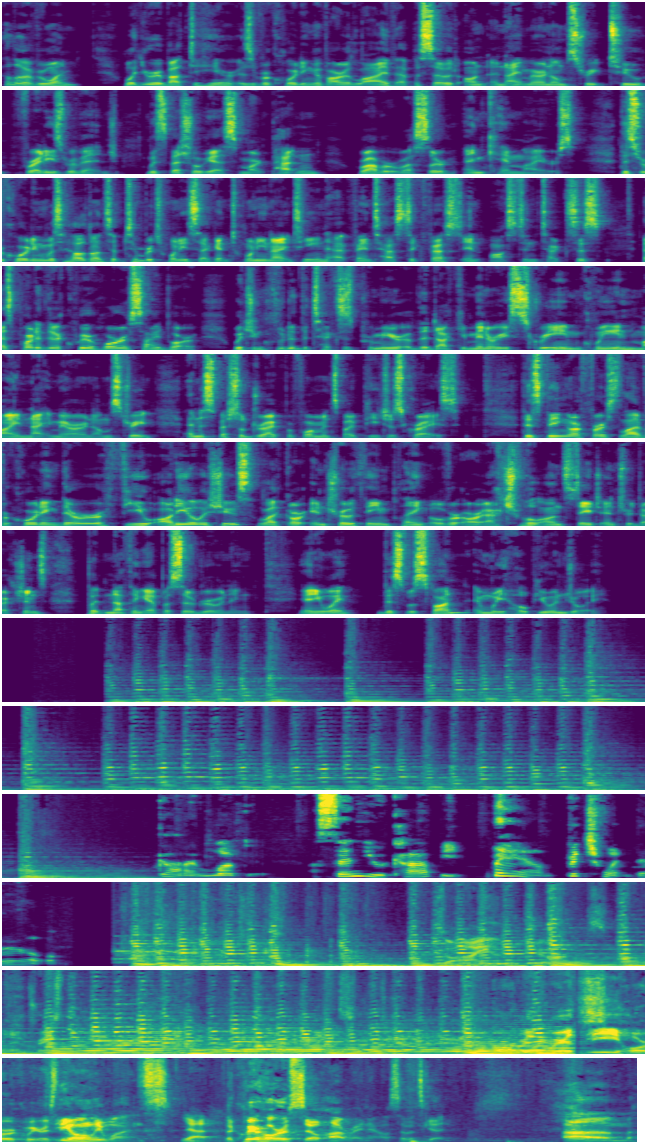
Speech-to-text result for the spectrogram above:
Hello, everyone. What you're about to hear is a recording of our live episode on A Nightmare on Elm Street 2 Freddy's Revenge, with special guests Mark Patton, Robert Rusler, and Kim Myers. This recording was held on September 22nd, 2019, at Fantastic Fest in Austin, Texas, as part of their Queer Horror Sidebar, which included the Texas premiere of the documentary Scream Queen My Nightmare on Elm Street and a special drag performance by Peaches Christ. This being our first live recording, there are a few audio issues, like our intro theme playing over our actual onstage introductions, but nothing episode ruining. Anyway, this was fun, and we hope you enjoy. I loved it. I'll send you a copy. Bam! Bitch went down. So I am Jones. And I'm Trace. We're, we're the horror queers, the only ones. Yeah. The queer horror is so hot right now, so it's good. Um,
